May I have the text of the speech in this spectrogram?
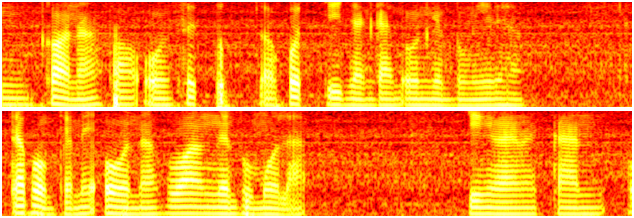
นก่อนนะ พอโอนเสร็จปุ๊บ เรากดยืนยันการโอนเงินตรงนี้เลยครับ แต่ผมจะไม่โอนนะ เพราะว่าเงินผมหมดละ ยืนยันการโอ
